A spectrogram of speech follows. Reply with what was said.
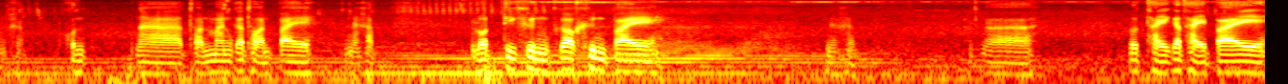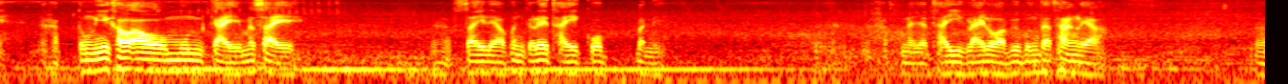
นะครับคนอ่าถอนมันก็ถอนไปนะครับรถที่ขึ้นก็ขึ้นไปนะครับรถไถก็ไถไป นะครับ ตรงนี้เขาเอามูลไก่มาใส่นะครับใส่แล้วเพิ่นก็เลยไทยกบบัดนนี้นะครับน่าจะไทยอีกหลายรอบอยู่เบิ่งท่าทางแล้วอะ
